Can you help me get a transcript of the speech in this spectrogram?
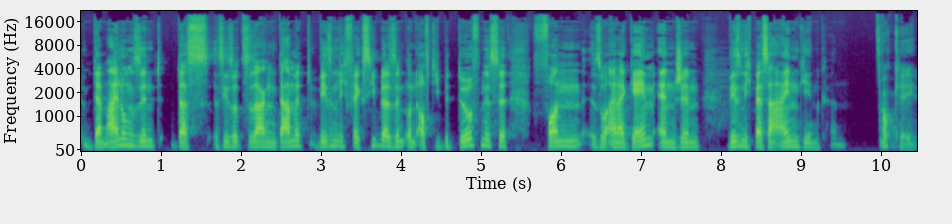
der Meinung sind, dass sie sozusagen damit wesentlich flexibler sind und auf die Bedürfnisse von so einer Game Engine wesentlich besser eingehen können. Okay.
